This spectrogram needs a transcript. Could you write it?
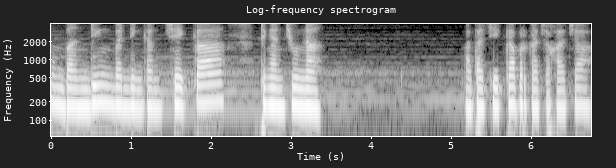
membanding-bandingkan Cika dengan Juna. Mata Cika berkaca-kaca.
